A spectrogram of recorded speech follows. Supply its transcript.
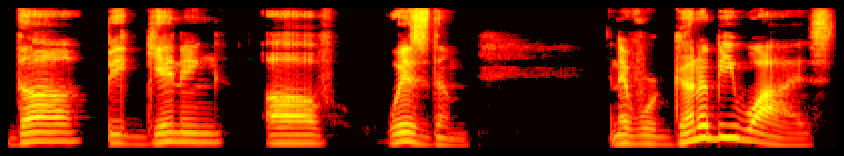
the beginning of wisdom. And if we're going to be wise,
